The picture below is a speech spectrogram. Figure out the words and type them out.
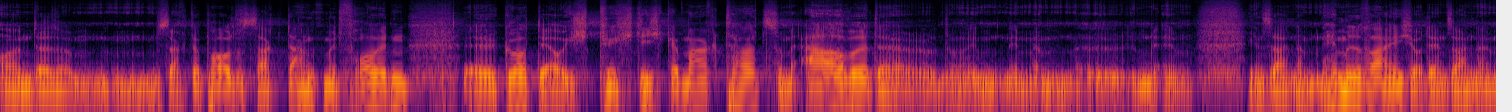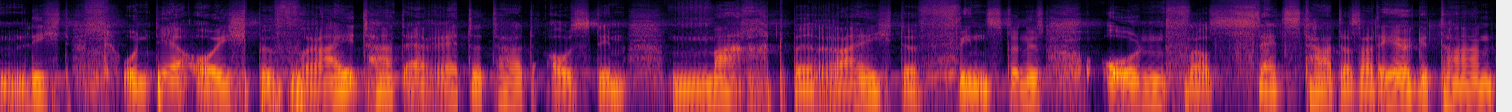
und da ähm, sagte Paulus, sagt Dank mit Freuden, äh, Gott, der euch tüchtig gemacht hat zum Erbe der, im, im, im, in seinem Himmelreich oder in seinem Licht und der euch befreit hat, errettet hat aus dem Machtbereich der Finsternis und versetzt hat, das hat er getan,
